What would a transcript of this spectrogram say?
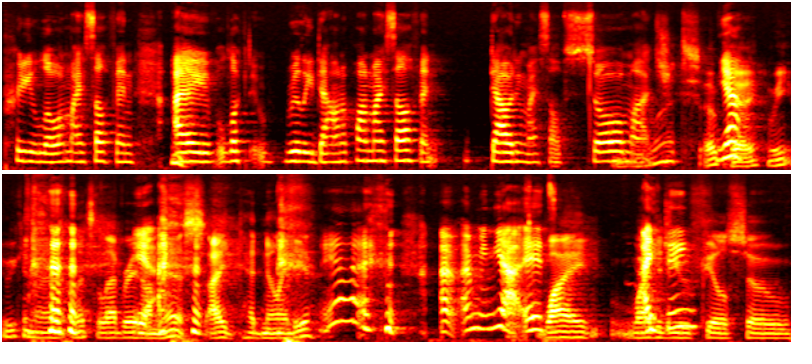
pretty low on myself, and mm. I've looked really down upon myself and doubting myself so much. What? Okay, yeah. we we can uh, let's elaborate yeah. on this. I had no idea. Yeah, I, I mean, yeah, it's why why I did think, you feel so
